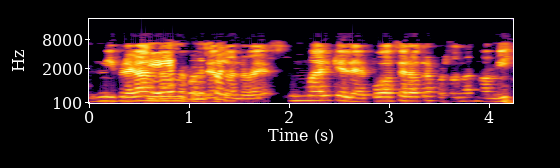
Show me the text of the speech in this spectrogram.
ni fregando me pondría solo. Es un mal que le puedo hacer a otras personas, no a mí.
